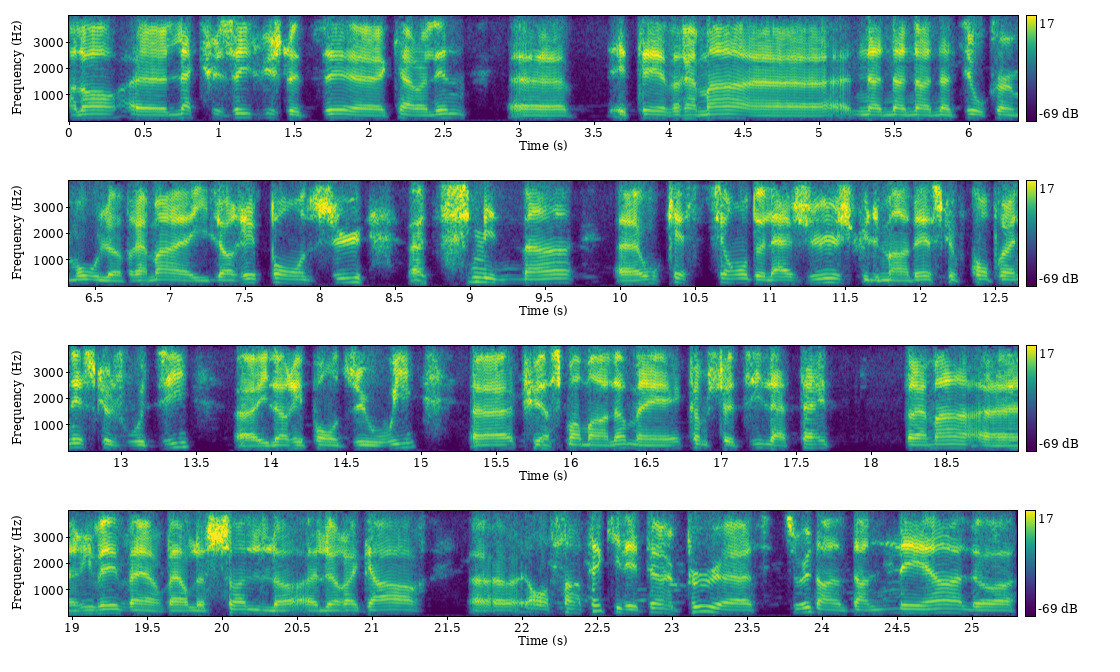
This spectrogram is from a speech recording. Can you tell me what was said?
Alors, l'accusé, lui, je le disais, Caroline, était vraiment n'a dit aucun mot là vraiment il a répondu timidement aux questions de la juge qui lui demandait est-ce que vous comprenez ce que je vous dis? Il a répondu oui euh, puis à ce moment-là, mais comme je te dis, la tête vraiment euh, arrivée vers vers le sol, là, le regard. Euh, on sentait qu'il était un peu, si tu veux, dans, dans le néant, là,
